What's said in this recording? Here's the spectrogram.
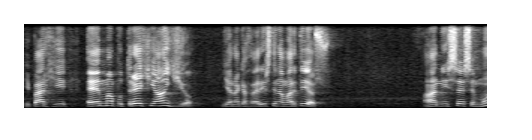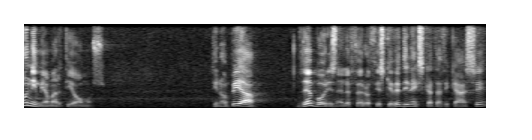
Υπάρχει αίμα που τρέχει άγιο για να καθαρίσει την αμαρτία σου. Αν είσαι σε μόνιμη αμαρτία όμως, την οποία δεν μπορείς να ελευθερωθείς και δεν την έχεις καταδικάσει,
